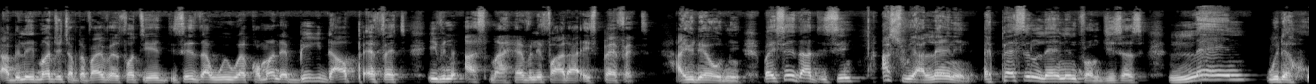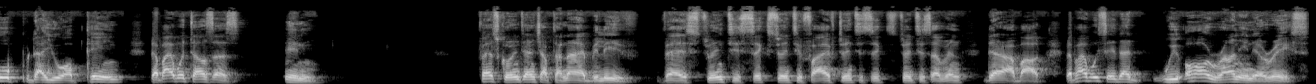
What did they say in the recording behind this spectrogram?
I believe Matthew chapter 5 verse 48, it says that we were commanded, be thou perfect, even as my heavenly father is perfect. Are you there with me? But it says that, you see, as we are learning, a person learning from Jesus, learn with the hope that you obtain. The Bible tells us in First Corinthians chapter 9, I believe, verse 26, 25, 26, 27, thereabout. The Bible says that we all run in a race,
